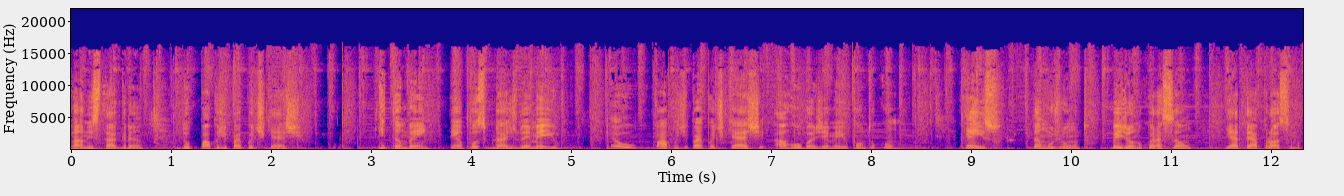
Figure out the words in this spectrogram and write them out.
lá no Instagram do Papo de Pai Podcast. E também tem a possibilidade do e-mail, é o papo de pai podcast. E é isso. Tamo junto, beijão no coração e até a próxima.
